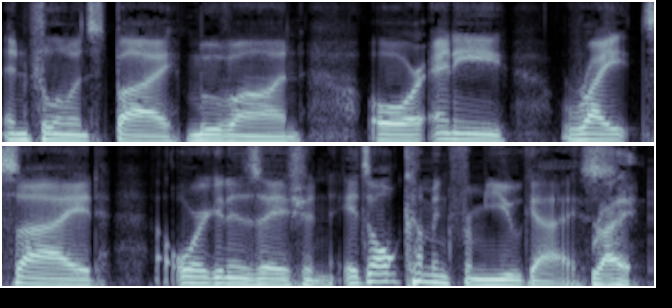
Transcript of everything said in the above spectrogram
influenced by Move On or any right side organization. It's all coming from you guys, Right.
